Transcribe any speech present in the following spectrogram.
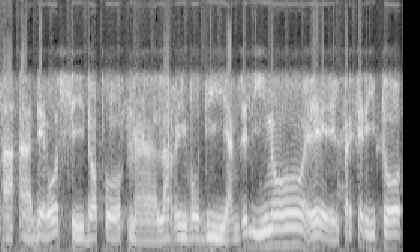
a, a De Rossi dopo uh, l'arrivo di Angelino e il preferito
